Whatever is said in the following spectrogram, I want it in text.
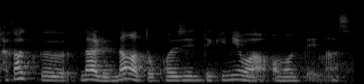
高くなるなと個人的には思っています。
